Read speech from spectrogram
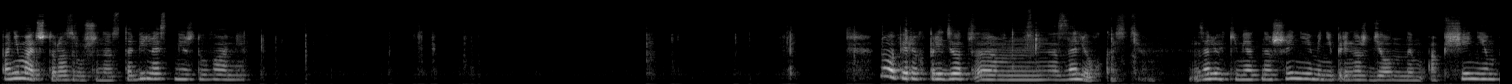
Понимать, что разрушена стабильность между вами – во-первых, придет эм, за легкостью, за легкими отношениями, непринужденным общением.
